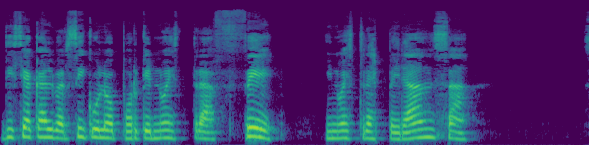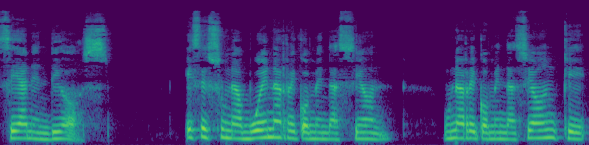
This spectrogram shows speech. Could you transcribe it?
dice acá el versículo, porque nuestra fe y nuestra esperanza sean en Dios. Esa es una buena recomendación, una recomendación que,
